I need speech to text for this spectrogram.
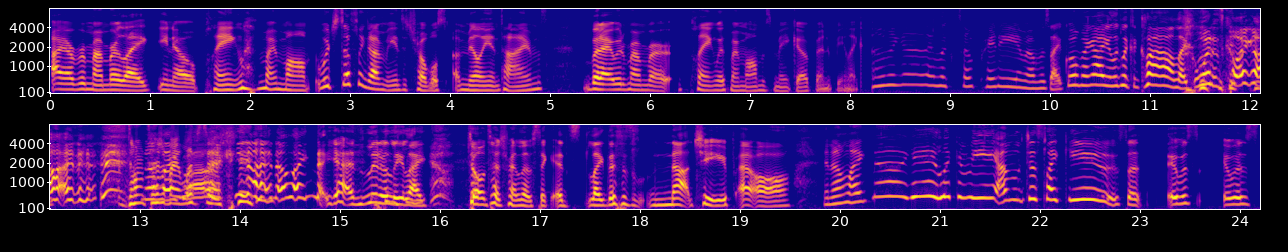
I remember like, you know, playing with my mom, which definitely got me into trouble a million times. But I would remember playing with my mom's makeup and being like, oh my God, I look so pretty. And mom was like, oh my God, you look like a clown. Like, what is going on? don't touch my lipstick. yeah, and I'm like, yeah, and literally like, don't touch my lipstick. It's like, this is not cheap at all. And I'm like, no, yay, look at me. I'm just like you. So it was, it was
